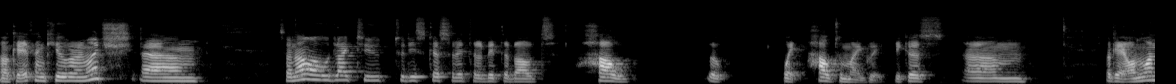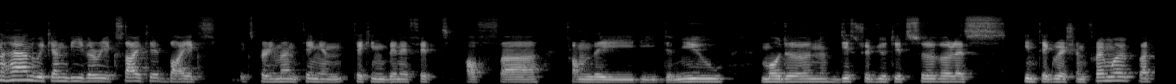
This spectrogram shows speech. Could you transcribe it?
Okay, thank you very much. Um, so now I would like to to discuss a little bit about how, oh, wait, how to migrate because um, okay, on one hand we can be very excited by ex experimenting and taking benefit of uh, from the, the the new modern distributed serverless integration framework, but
